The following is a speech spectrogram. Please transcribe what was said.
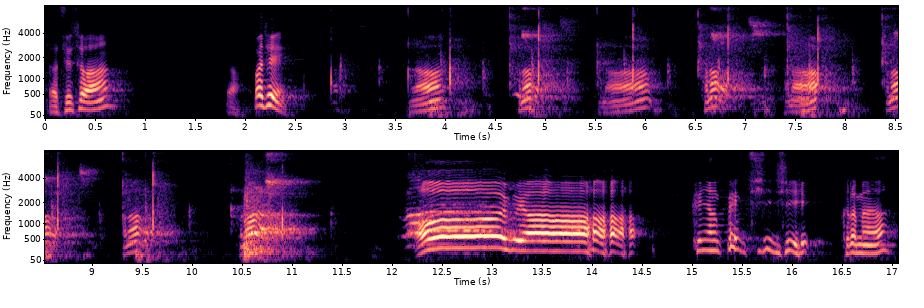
자, 죄송. 자, 파이팅! 하나, 하나, 하나, 하나, 하나, 하나, 하나, 하나. 어이구야. 그냥 빽치지. 그러면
